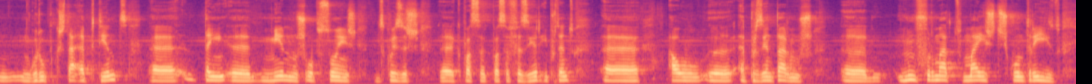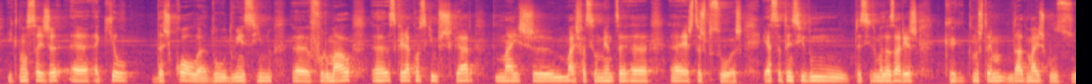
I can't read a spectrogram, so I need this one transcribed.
um grupo que está apetente, tem menos opções de coisas que, possa, que possa fazer e, portanto, ao apresentarmos num formato mais descontraído e que não seja aquele da escola, do, do ensino uh, formal, uh, se calhar conseguimos chegar mais, uh, mais facilmente a, a, estas pessoas. Essa tem sido, um, tem sido uma das áreas que, que nos tem dado mais gozo,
